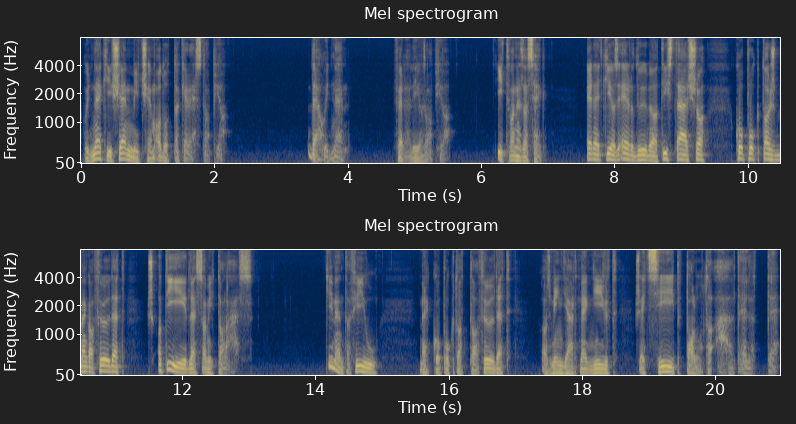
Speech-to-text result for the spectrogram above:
hogy neki semmit sem adott a keresztapja. Dehogy nem, feleli az apja. Itt van ez a szeg. Eredj ki az erdőbe a tisztásra, kopogtasd meg a földet, s a tiéd lesz, amit találsz. Kiment a fiú, megkopogtatta a földet, az mindjárt megnyílt, s egy szép palota állt előtte.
